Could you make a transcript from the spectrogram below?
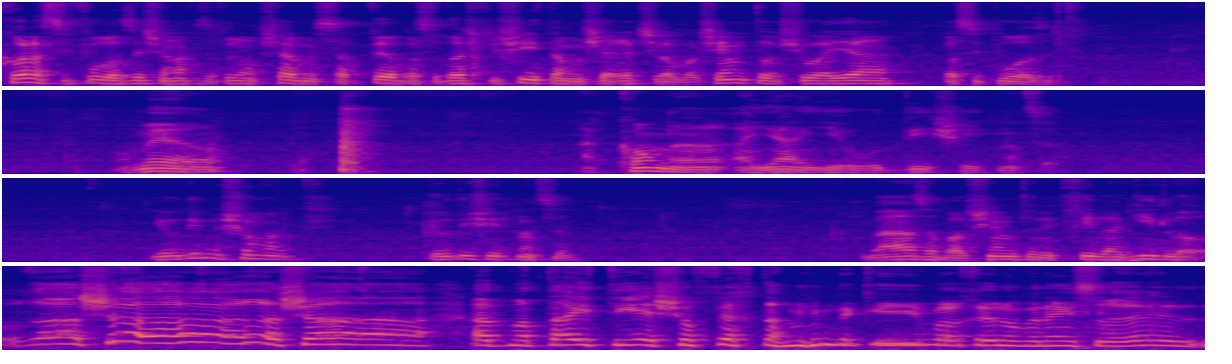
כל הסיפור הזה שאנחנו מספרים עכשיו מספר בסעודה השלישית המשרת של הבעל שם טוב שהוא היה בסיפור הזה. אומר, הכומר היה יהודי שהתנצר. יהודי משומט, יהודי שהתנצר. ואז הבעל שם טוב התחיל להגיד לו, רשע, רשע, עד מתי תהיה שופך דמים נקיים מאחינו בני ישראל?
